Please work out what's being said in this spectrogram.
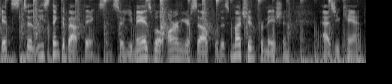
gets to at least think about things, and so you may as well arm yourself with as much information as you can.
